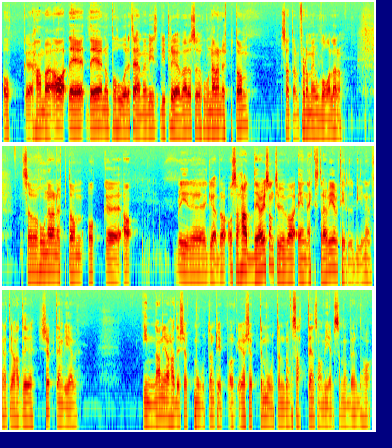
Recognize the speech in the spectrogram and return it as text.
och eh, han bara ja det, det är nog på håret här men vi, vi prövar och så honar han upp dem. Så att de, för de är ovala då. Så honar han upp dem och eh, ja blir eh, görbra. Och så hade jag ju som tur var en extra vev till bilen för att jag hade köpt en vev innan jag hade köpt motorn typ och jag köpte motorn då satt det en sån vev som jag behövde ha.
